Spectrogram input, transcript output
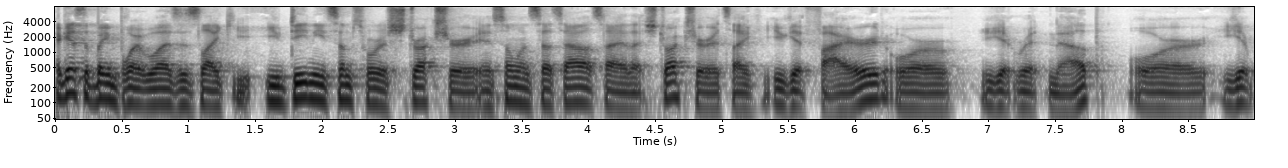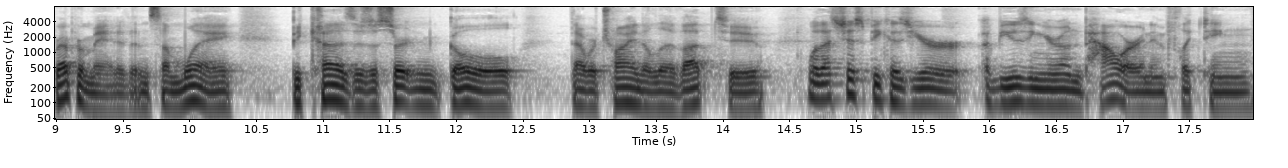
I guess the main point was is like you, you do need some sort of structure, and if someone sets outside of that structure, it's like you get fired, or you get written up, or you get reprimanded in some way because there's a certain goal that we're trying to live up to. Well, that's just because you're abusing your own power and inflicting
